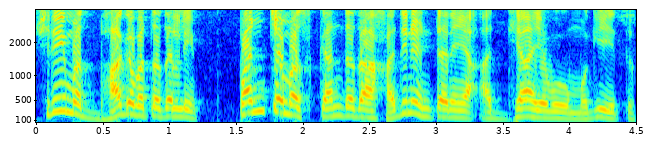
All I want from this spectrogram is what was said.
ಶ್ರೀಮದ್ ಭಾಗವತದಲ್ಲಿ ಪಂಚಮ ಸ್ಕಂದದ ಹದಿನೆಂಟನೆಯ ಅಧ್ಯಾಯವು ಮುಗಿಯಿತು.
